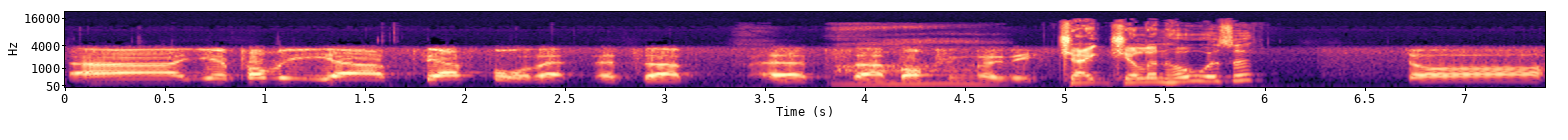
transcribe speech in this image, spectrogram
Uh, yeah, probably uh, Southpaw. That it's a it's a boxing movie. Jake Gyllenhaal, is it? Oh,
